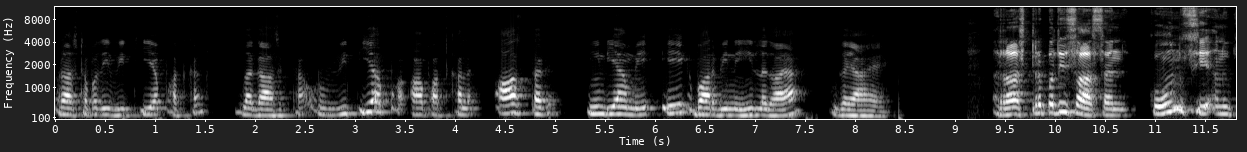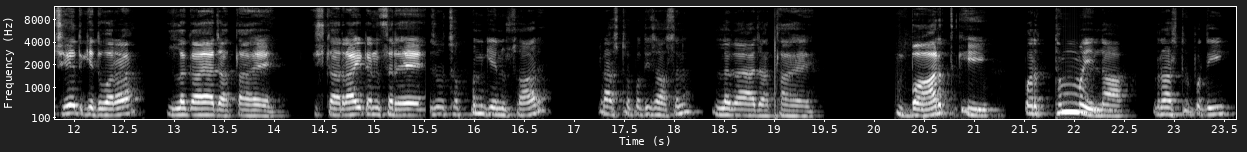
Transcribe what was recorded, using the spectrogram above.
राष्ट्रपति वित्तीय आपातकाल लगा सकता है। और वित्तीय आपातकाल आज तक इंडिया में एक बार भी नहीं लगाया गया है। राष्ट्रपति शासन कौन से अनुच्छेद के द्वारा लगाया जाता है? इसका राइट आंसर है। जो छप्पन के अनुसार राष्ट्रपति शासन लगाया जाता है। भारत की प्रथम महिला राष्ट्रपति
